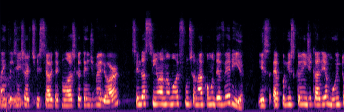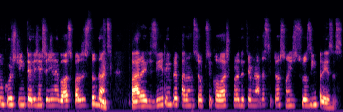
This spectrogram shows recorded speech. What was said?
a inteligência artificial e tecnológica tem de melhor, sendo assim ela não vai funcionar como deveria. Isso, é por isso que eu indicaria muito um curso de inteligência de negócio para os estudantes, para eles irem preparando seu psicológico para determinadas situações de suas empresas.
